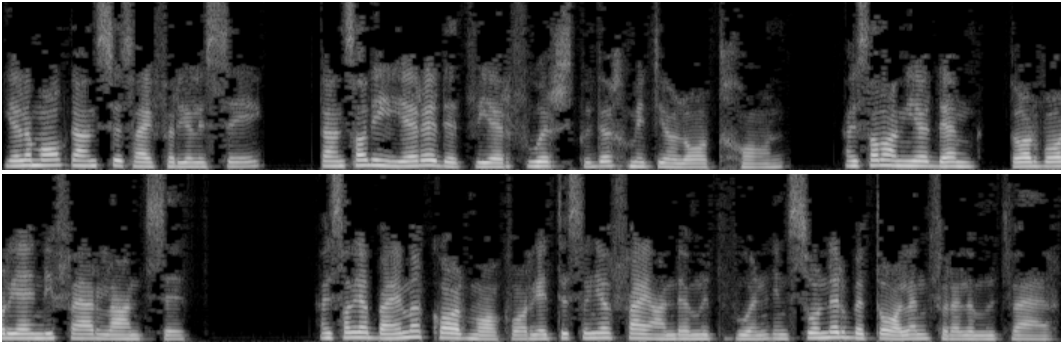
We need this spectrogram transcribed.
Jylle maak dan soos hy vir jylle sê, dan zal die Heere dit weer voorspoedig met jou laat gaan. Hij zal aan je denk, daar waar jy in die ver land zit. Hij zal je bij mekaar maak waar jy tussen je vijanden moet woon en zonder betaling vir hulle moet werk.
